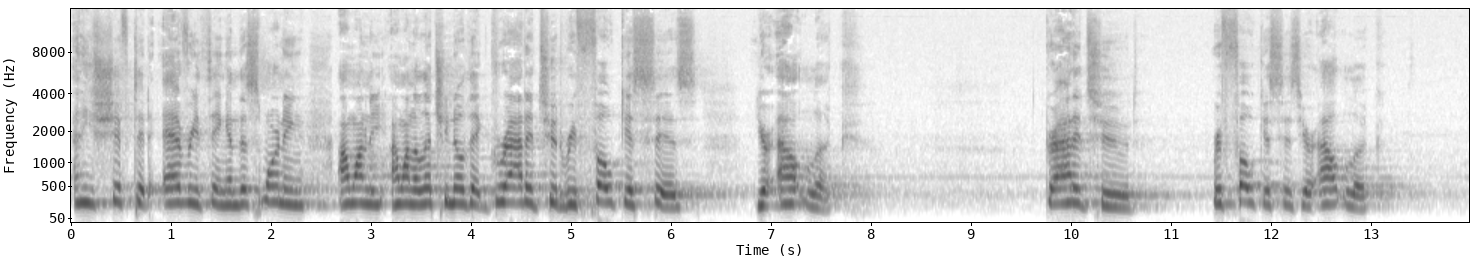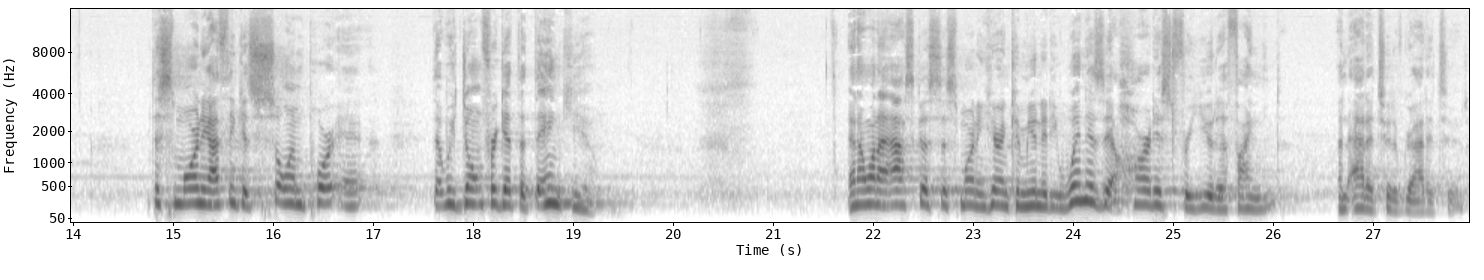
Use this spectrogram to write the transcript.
and he shifted everything. And this morning, I want to, I want to let you know that gratitude refocuses your outlook. Gratitude refocuses your outlook. This morning, I think it's so important that we don't forget to thank you. And I want to ask us this morning here in community when is it hardest for you to find an attitude of gratitude?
